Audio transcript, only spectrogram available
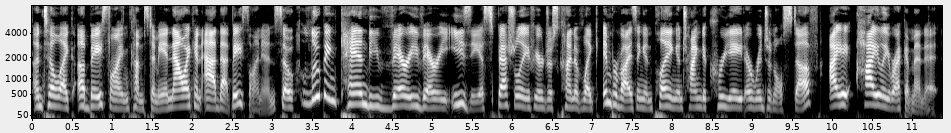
until like a bass line comes to me, and now I can add that bass line in. So looping can be very, very easy, especially if you're just kind of like improvising and playing and trying to create original stuff. I highly recommend it.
